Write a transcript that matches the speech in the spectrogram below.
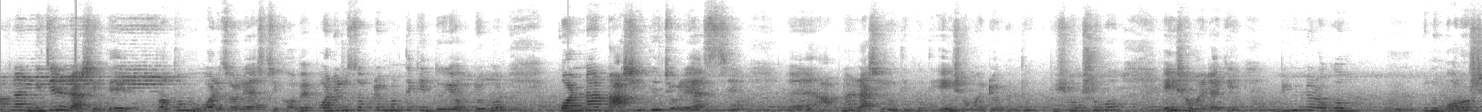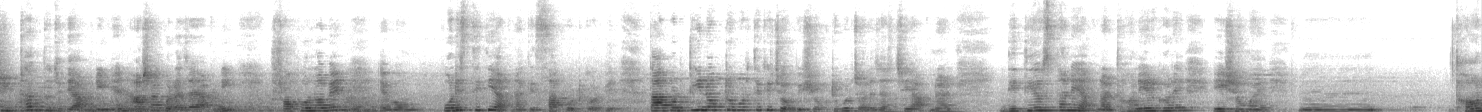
আপনার নিজের রাশিতে প্রথম ওয়ারে চলে আসছে কবে? পনেরো সেপ্টেম্বর থেকে দুই অক্টোবর। কন্যা রাশিতে চলে আসছে আপনার রাশির অধিপতি। এই সময়টাও কিন্তু ভীষণ শুভ। এই সময়টাকে বিভিন্ন রকম কোনো বড় সিদ্ধান্ত যদি আপনি নেন, আশা করা যায় আপনি সফল হবেন এবং পরিস্থিতি আপনাকে সাপোর্ট করবে। তারপর তিন অক্টোবর থেকে চব্বিশে অক্টোবর চলে যাচ্ছে আপনার দ্বিতীয় স্থানে আপনার ধনের ঘরে। এই সময় ধন,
